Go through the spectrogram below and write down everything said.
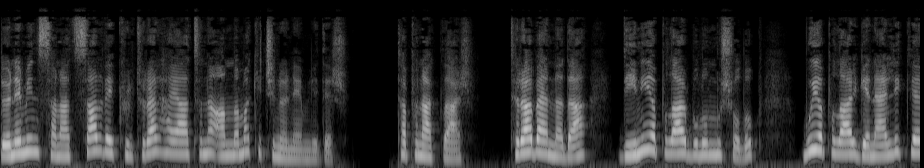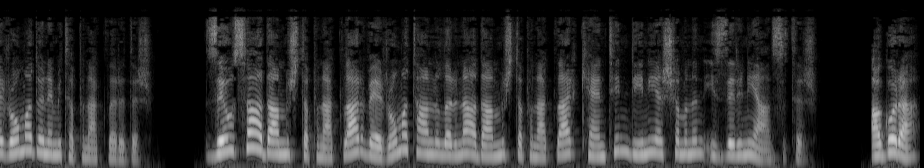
dönemin sanatsal ve kültürel hayatını anlamak için önemlidir. Tapınaklar, Trabenna'da dini yapılar bulunmuş olup, bu yapılar genellikle Roma dönemi tapınaklarıdır. Zeus'a adanmış tapınaklar ve Roma tanrılarına adanmış tapınaklar kentin dini yaşamının izlerini yansıtır. Agora,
